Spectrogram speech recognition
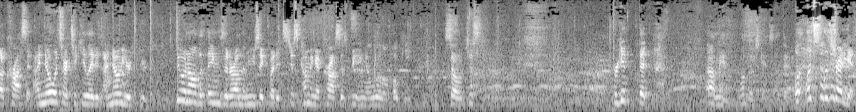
across it? I know it's articulated. I know you're you're doing all the things that are on the music, but it's just coming across as being a little hokey. So just forget that. Oh man, love those guys out there. Let- Let's let's try it again.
